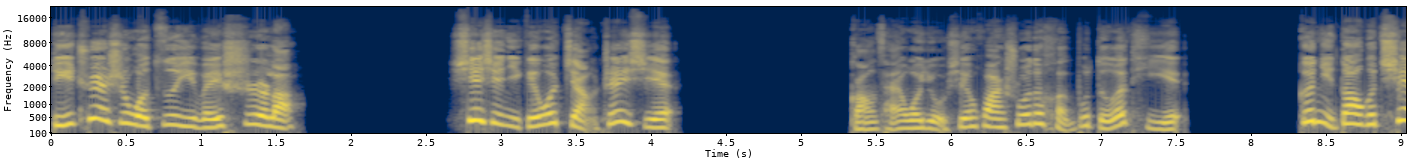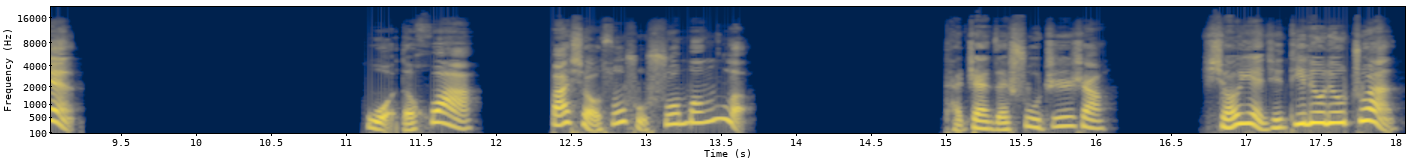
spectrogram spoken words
的确是我自以为是了，谢谢你给我讲这些。刚才我有些话说的很不得体，跟你道个歉。”我的话把小松鼠说懵了，它站在树枝上，小眼睛滴溜溜转，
